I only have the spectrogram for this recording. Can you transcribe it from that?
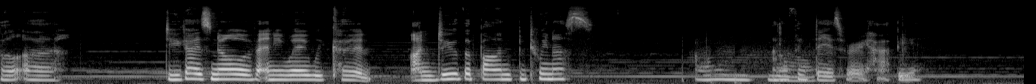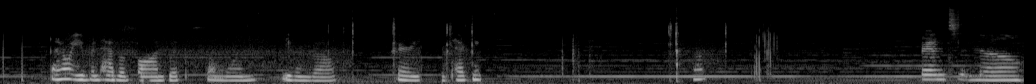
Well, uh, do you guys know of any way we could undo the bond between us? um, I don't no. think Dae's very happy. I don't even have a bond with someone, even though very technically. And no.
